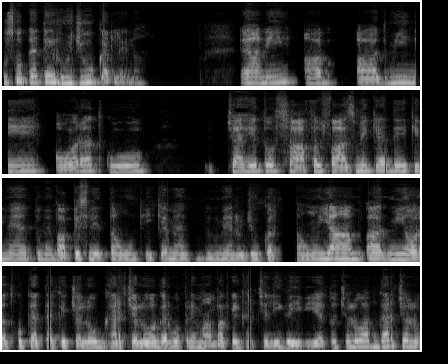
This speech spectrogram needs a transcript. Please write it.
اس کو کہتے ہیں رجوع کر لینا۔ یعنی اب آدمی نے عورت کو چاہے تو صاف الفاظ میں کہہ دے کہ میں تمہیں واپس لیتا ہوں، ٹھیک ہے؟ میں میں رجوع کرتا ہوں۔ یا آدمی عورت کو کہتا ہے کہ چلو گھر چلو، اگر وہ اپنے ماں باپ کے گھر چلی گئی ہوئی ہے تو چلو اب گھر چلو۔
